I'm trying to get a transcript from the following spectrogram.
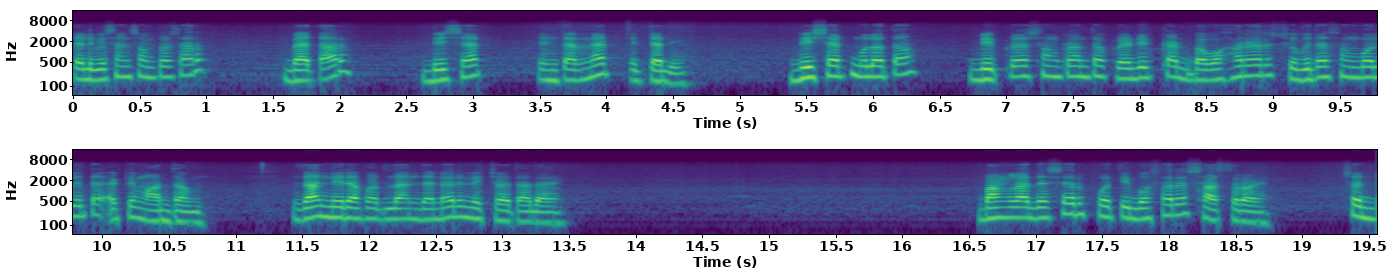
টেলিভিশন সম্প্রচার, বেতার বিস্যাট ইন্টারনেট ইত্যাদি। বিস্যাট মূলত বিক্রয় সংক্রান্ত ক্রেডিট কার্ড ব্যবহারের সুবিধা সম্বলিত একটি মাধ্যম যা নিরাপদ লেনদেনের নিশ্চয়তা দেয়। বাংলাদেশের প্রতি বছরে সাশ্রয় চোদ্দ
